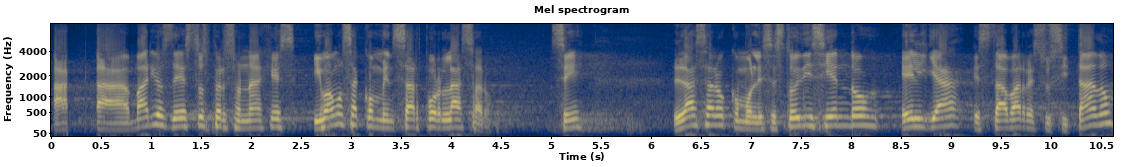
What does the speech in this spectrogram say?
a, varios de estos personajes y vamos a comenzar por Lázaro. ¿sí? Lázaro, como les estoy diciendo, él ya estaba resucitado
